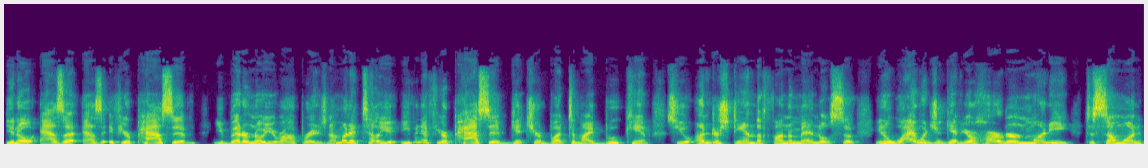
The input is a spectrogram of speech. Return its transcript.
you know, as a as if you're passive, you better know your operators. And I'm going to tell you, even if you're passive, get your butt to my boot camp so you understand the fundamentals. So, you know, why would you give your hard-earned money to someone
